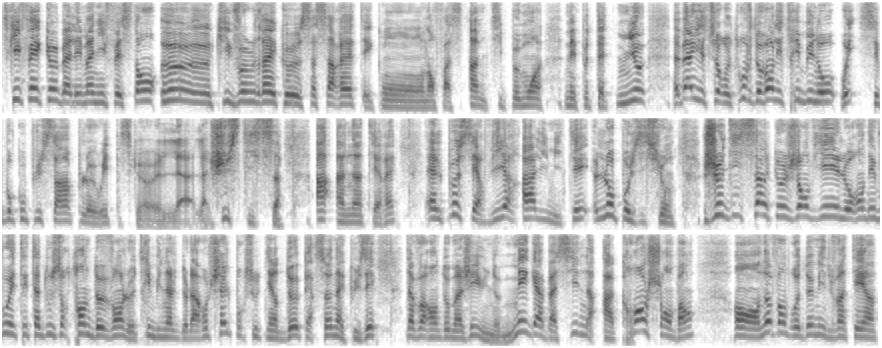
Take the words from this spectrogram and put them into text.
ce qui fait que bah, les manifestants, eux, qui voudraient que ça s'arrête et qu'on en fasse un petit peu moins, mais peut-être mieux, eh ben ils se retrouvent devant les tribunaux. Oui, c'est beaucoup plus simple, oui, parce que la, la justice a un intérêt. Elle peut servir à limiter l'opposition. Jeudi 5 janvier, le rendez-vous était à 12h30 devant le tribunal de La Rochelle pour soutenir deux personnes accusées d'avoir endommagé une méga bassine à Cranchamban en novembre 2021.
